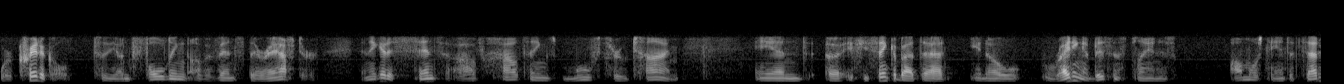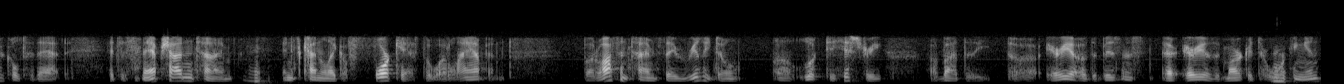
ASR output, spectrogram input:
were critical to the unfolding of events thereafter. And they get a sense of how things move through time. And uh, if you think about that, you know, writing a business plan is almost antithetical to that. It's a snapshot in time, right. and it's kind of like a forecast of what will happen. But oftentimes they really don't uh, look to history about the uh, area of the business, uh, area of the market they're right. working in,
